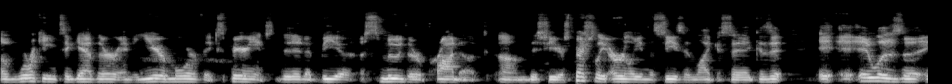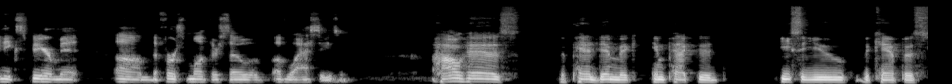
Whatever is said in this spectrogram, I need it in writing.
of working together and a year more of experience that it'd be a, a smoother product, um, this year, especially early in the season, like I said, cause it, it, it was a, an experiment, um, the first month or so of, of last season. How has the pandemic impacted ECU, the campus,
